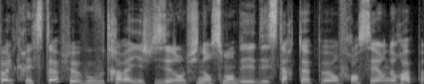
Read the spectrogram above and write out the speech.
Paul Christophe, vous, vous travaillez, je disais, dans le financement des, des startups en France et en Europe.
